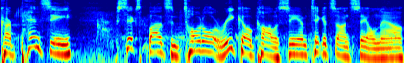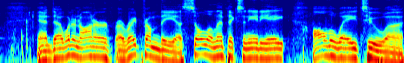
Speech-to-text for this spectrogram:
Karpency. Six bouts in total. Ricoh Coliseum. Tickets on sale now. And uh, what an honor, uh, right from the uh, Seoul Olympics in 88 all the way to uh,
